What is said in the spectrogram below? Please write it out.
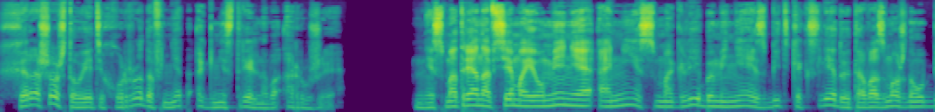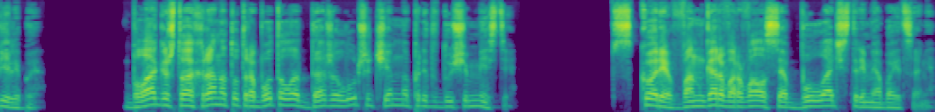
Хорошо, что у этих уродов нет огнестрельного оружия. Несмотря на все мои умения, они смогли бы меня избить как следует, а, возможно, убили бы. Благо, что охрана тут работала даже лучше, чем на предыдущем месте. Вскоре в ангар ворвался булач с тремя бойцами.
